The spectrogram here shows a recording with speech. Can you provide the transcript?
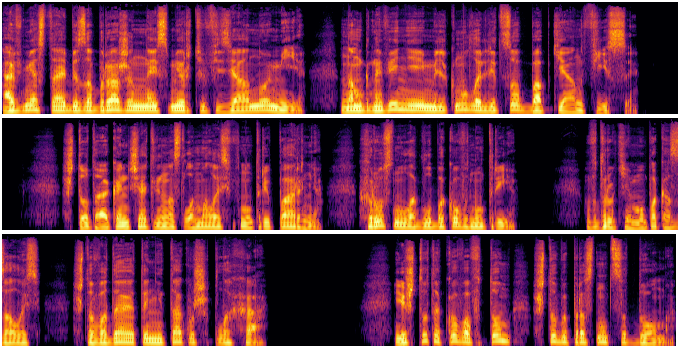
а вместо обезображенной смертью физиономии на мгновение мелькнуло лицо бабки Анфисы. Что-то окончательно сломалось внутри парня, хрустнуло глубоко внутри. Вдруг ему показалось, что вода эта не так уж плоха. И что такого в том, чтобы проснуться дома?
